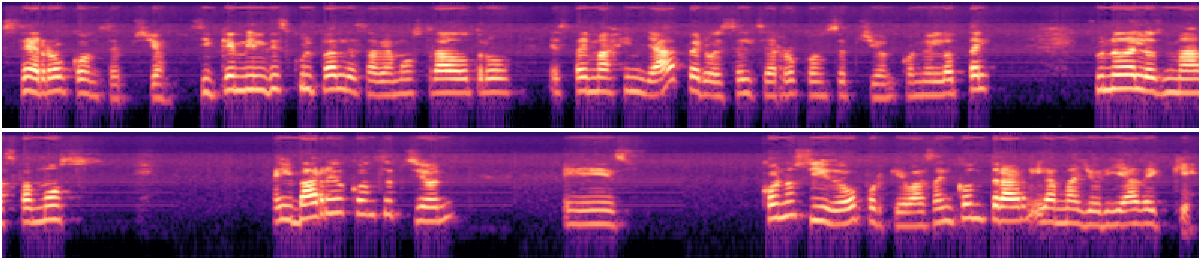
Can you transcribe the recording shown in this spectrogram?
Cerro Concepción. Sí que mil disculpas, les había mostrado esta imagen ya, pero es el Cerro Concepción con el hotel. Es uno de los más famosos. El barrio Concepción es conocido porque vas a encontrar la mayoría de qué?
